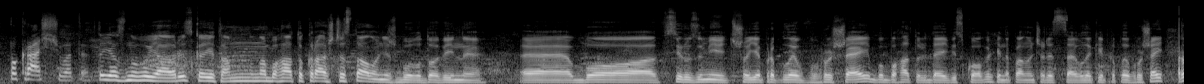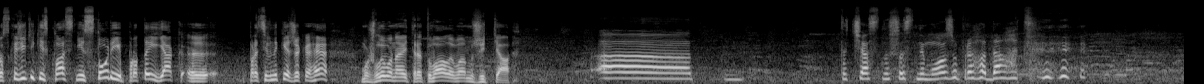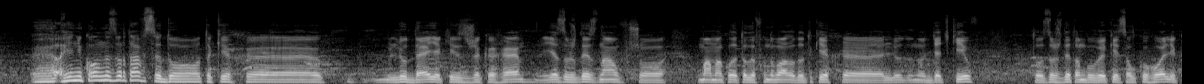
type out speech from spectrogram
покращувати. Та я з Новояврівська, і там набагато краще стало, ніж було до війни. Е, бо всі розуміють, що є приплив грошей, бо багато людей військових, і напевно через це великий приплив грошей. Розкажіть якісь класні історії про те, як е, працівники ЖКГ, можливо, навіть рятували вам життя. А, та чесно, щось не можу пригадати. Е, А я ніколи не звертався до таких е, людей, які з ЖКГ. Я завжди знав, що мама, коли телефонувала до таких е, люд- ну, дядьків, то завжди там був якийсь алкоголік,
